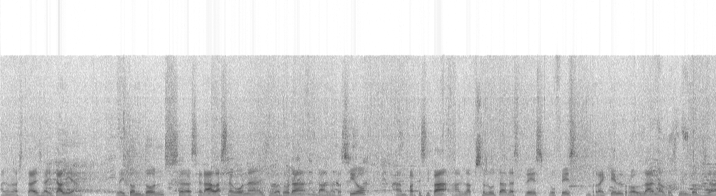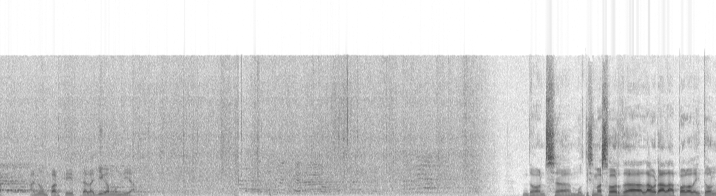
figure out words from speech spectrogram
en un estatge a Itàlia. Leiton, doncs, serà la segona jugadora del natació en participar en l'absoluta després que ho fes Raquel Roldán el 2012 en un partit de la Lliga Mundial. Doncs eh, moltíssima sort de Laura, la Paula Leiton.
